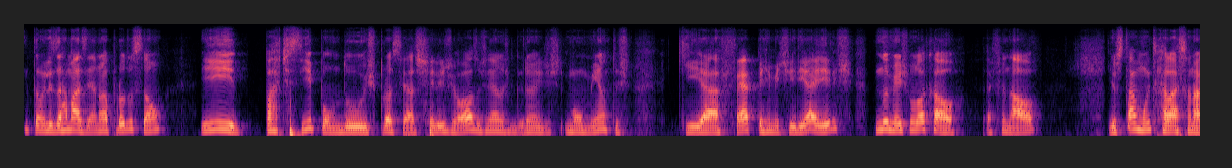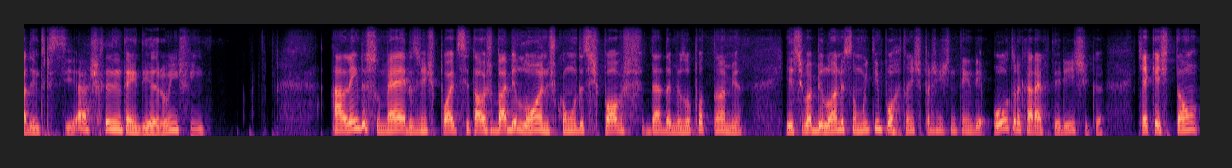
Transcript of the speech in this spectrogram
Então eles armazenam a produção e participam dos processos religiosos, né, nos grandes momentos que a fé permitiria a eles no mesmo local. Afinal, isso está muito relacionado entre si. Acho que vocês entenderam, enfim. Além dos sumérios, a gente pode citar os babilônios como um desses povos da, da Mesopotâmia. E esses babilônios são muito importantes para a gente entender outra característica, que é a questão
